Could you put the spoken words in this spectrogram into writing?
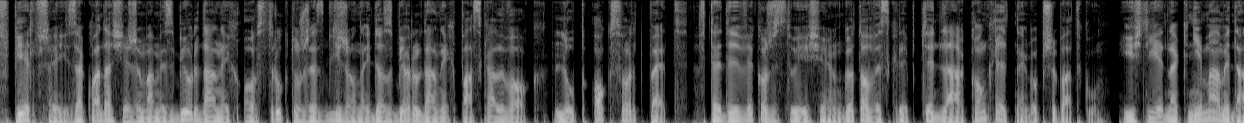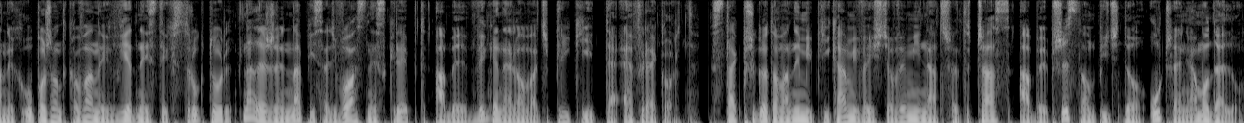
W pierwszej zakłada się, że mamy zbiór danych o strukturze zbliżonej do zbioru danych Pascal VOC lub Oxford PET. Wtedy wykorzystuje się gotowe skrypty dla konkretnego przypadku. Jeśli jednak nie mamy danych uporządkowanych w jednej z tych struktur, należy napisać własny skrypt, aby wygenerować pliki TF-Record. Z tak przygotowanymi plikami wejściowymi nadszedł czas, aby przystąpić do uczenia modelu.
